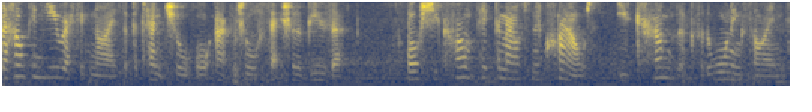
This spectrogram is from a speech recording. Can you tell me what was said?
So how can you recognise a potential or actual sexual abuser? Whilst you can't pick them out in a crowd, you can look for the warning signs.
